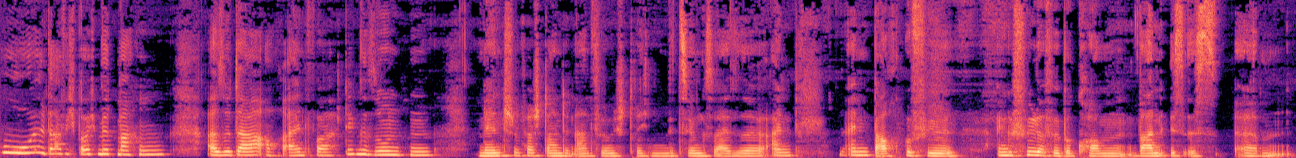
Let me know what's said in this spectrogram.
cool, darf ich bei euch mitmachen? Also da auch einfach den gesunden Menschenverstand in Anführungsstrichen, beziehungsweise ein, ein Bauchgefühl, ein Gefühl dafür bekommen, wann ist es ähm,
